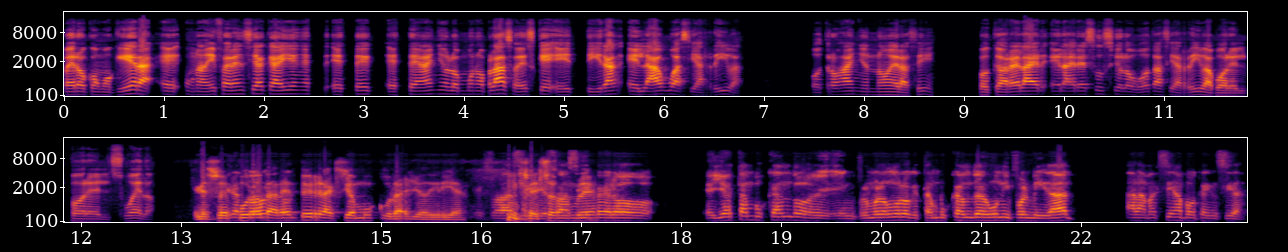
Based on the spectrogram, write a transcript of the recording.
Pero como quiera, eh, una diferencia que hay en este, este, este año los monoplazas es que eh, tiran el agua hacia arriba. Otros años no era así. Porque ahora el aire, el aire sucio lo bota hacia arria por el, por el suelo. Eso es puro todo- talento y reacción muscular, yo diría. Eso es así, eso es así, pero ellos están buscando, en Fórmula 1 lo que están buscando es uniformidad a la máxima potencia.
